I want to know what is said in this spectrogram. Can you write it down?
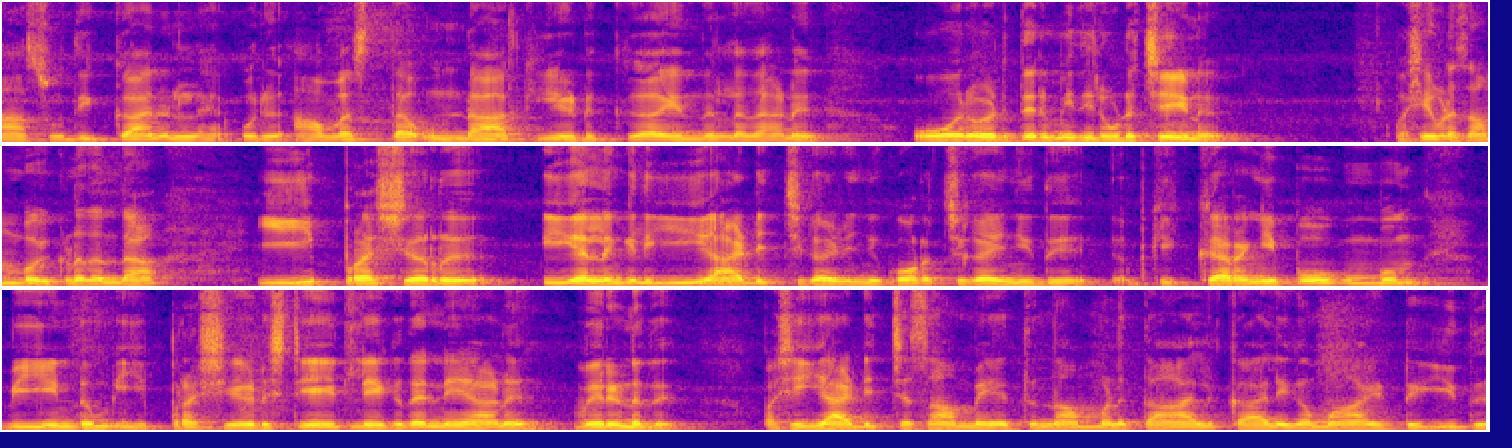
ആസ്വദിക്കാനുള്ള ഒരു അവസ്ഥ ഉണ്ടാക്കിയെടുക്കുക എന്നുള്ളതാണ് ഓരോരുത്തരും ഇതിലൂടെ ചെയ്യുന്നത് പക്ഷേ ഇവിടെ സംഭവിക്കുന്നത് എന്താ? ഈ പ്രഷർ ഈ അല്ലെങ്കിൽ ഈ അടിച്ച് കഴിഞ്ഞ് കുറച്ച് കഴിഞ്ഞ് ഇത് കിക്ക് ഇറങ്ങി പോകുമ്പം വീണ്ടും ഈ പ്രഷേർഡ് സ്റ്റേറ്റിലേക്ക് തന്നെയാണ് വരുന്നത്. പക്ഷേ ഈ അടിച്ച സമയത്ത് നമ്മൾ താൽക്കാലികമായിട്ട് ഇത്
